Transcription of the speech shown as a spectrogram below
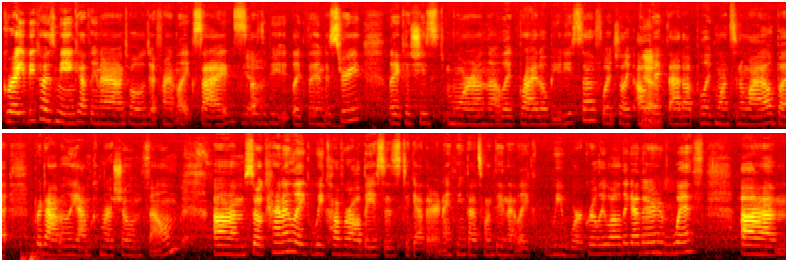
great because me and Kathleen are on total different like sides Yeah. of the be- like the industry. Like, cause she's more on the like bridal beauty stuff, which like I'll Yeah. pick that up like once in a while, but predominantly I'm commercial and film. Um, so it kind of like we cover all bases together, and I think that's one thing that like we work really well together with. Um,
